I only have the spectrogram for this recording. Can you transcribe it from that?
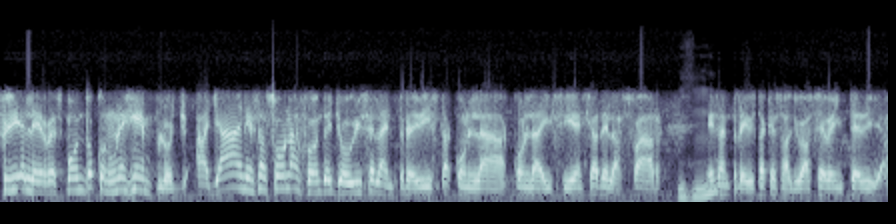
Sí, le respondo con un ejemplo. Allá en esa zona fue donde yo hice la entrevista con la, con la disidencia de las FARC, esa entrevista que salió hace 20 días.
